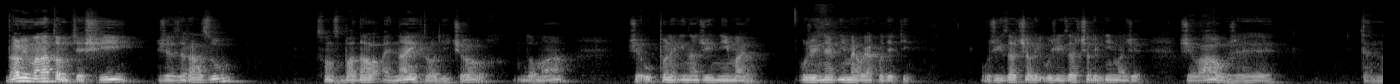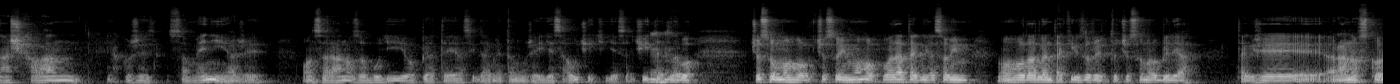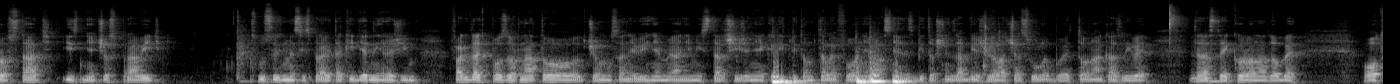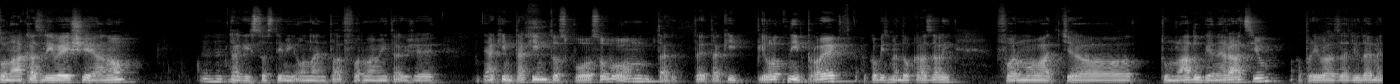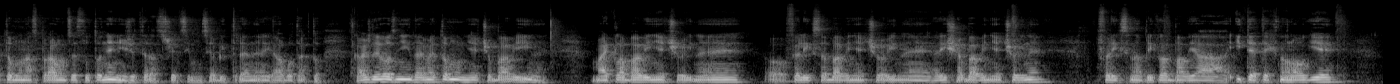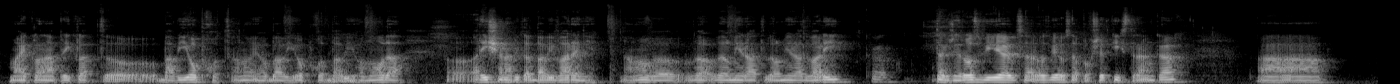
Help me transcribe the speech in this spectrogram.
veľmi ma na tom teší, že zrazu som zbadal aj na ich rodičoch doma, že úplne ináč ich vnímajú. Už ich nevnímajú ako deti. Už ich začali, už ich začali vnímať, že, že wow, že ten náš chalan akože sa mení a že on sa ráno zobudí o 5. asi dajme tomu, že ide sa učiť, ide sa čítať, mm-hmm. lebo čo som, mohol, čo som im mohol povedať, tak ja som im mohol dať len taký vzor, že to, čo som robil ja. Takže ráno skoro vstať, ísť niečo spraviť, skúsili sme si spraviť taký denný režim, fakt dať pozor na to, čomu sa nevyhneme ani my starší, že niekedy pri tom telefóne vlastne zbytočne zabiješ veľa času, lebo je to nákazlivé. Teraz v tej korona dobe o to nákazlivejšie, áno, mm-hmm. takisto s tými online platformami, takže nejakým takýmto spôsobom, tak to je taký pilotný projekt, ako by sme dokázali formovať uh, tú mladú generáciu a privázať ju, dajme tomu, na správnu cestu. To není, že teraz všetci musia byť tréneri alebo takto. Každého z nich, dajme tomu, niečo baví iné. Michaela baví niečo iné, Felixa baví niečo iné, Ríša baví niečo iné. Felixa napríklad bavia IT technológie, Michaela napríklad baví obchod, ano, jeho baví obchod, baví ho móda, Ríša napríklad baví varenie. Áno, veľ, veľmi, rád, veľmi rád varí. Takže rozvíjajú sa, rozvíjajú sa po všetkých stránkach a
